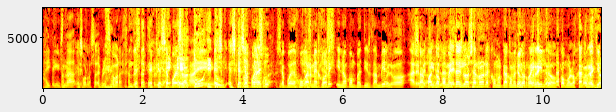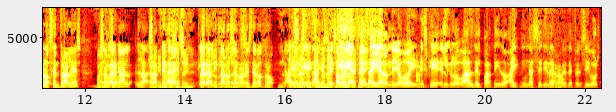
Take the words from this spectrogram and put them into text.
Hay quien está por la sala de prensa barajando esa Es teoría. que se puede, Eh, Es, que- es que se puede, Es- se puede jugar es- mejor es- y no competir también. Vuelvo a o sea, repetir, cuando cometes Atleti- los errores como el que ha cometido Correcto. Reinildo, como los que han Correcto. cometido los centrales, pues al Claro. final la O sea, que no grandeza es claro, penalizar los errores del otro. Es que, es que es ahí a donde yo voy. Ah. Es que el global del partido hay una serie de errores defensivos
